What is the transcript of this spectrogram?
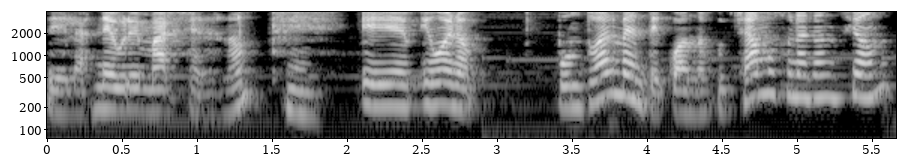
de las neuroimágenes, ¿no? Sí. Eh, y bueno, puntualmente, cuando escuchamos una canción,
